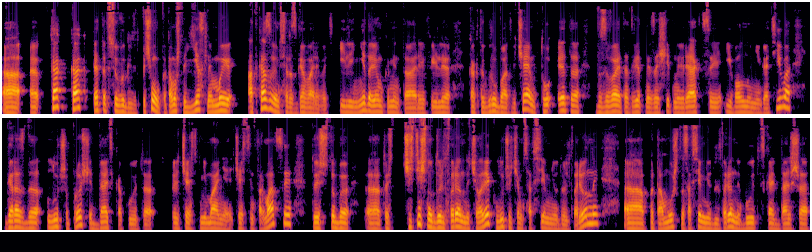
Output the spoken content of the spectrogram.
А, э, как, как это все выглядит? Почему? Потому что если мы отказываемся разговаривать или не даем комментариев, или как-то грубо отвечаем, то это вызывает ответные защитные реакции и волну негатива. Гораздо лучше, проще дать какую-то часть внимания, часть информации, то есть чтобы, э, то есть частично удовлетворенный человек лучше, чем совсем неудовлетворенный, э, потому что совсем неудовлетворенный будет искать дальше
